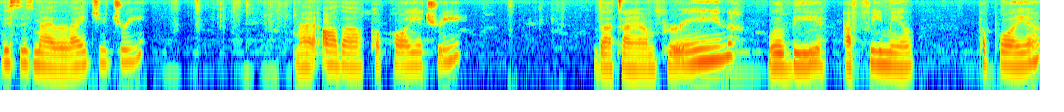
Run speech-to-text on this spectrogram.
This is my lychee tree my other papaya tree that I am praying will be a female papaya.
